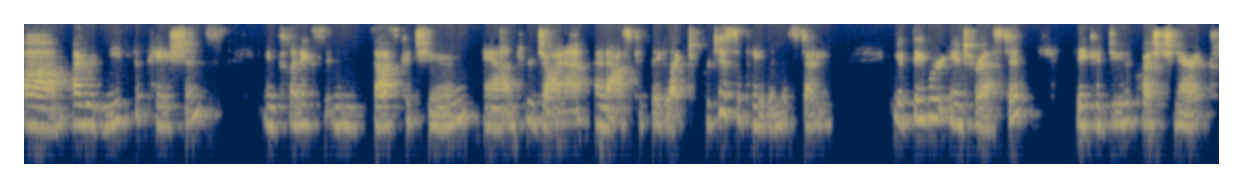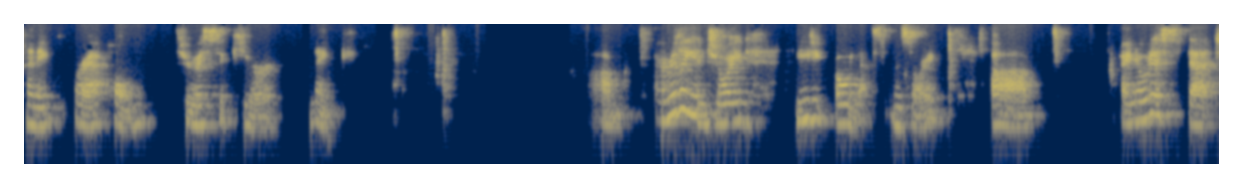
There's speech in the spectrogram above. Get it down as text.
Um, I would meet the patients in clinics in Saskatoon and Regina and ask if they'd like to participate in the study. If they were interested, they could do the questionnaire at clinic or at home through a secure link. Um, I really enjoyed meeting, oh yes, I'm sorry. Uh, I noticed that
